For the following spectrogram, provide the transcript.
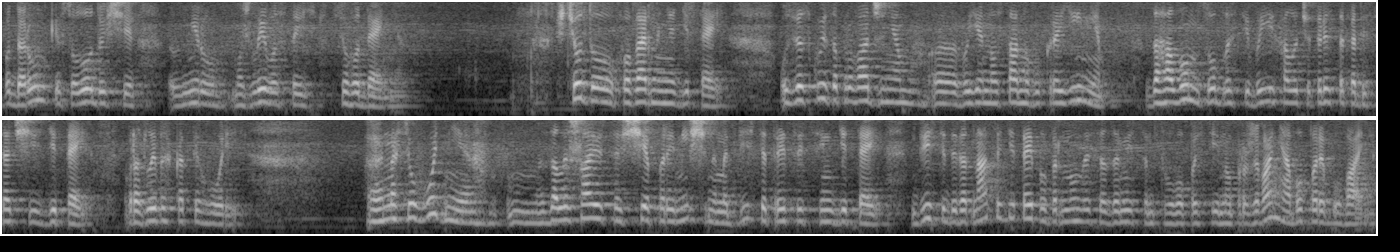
подарунки, солодощі в міру можливостей сьогодення. Щодо повернення дітей, у зв'язку із запровадженням е, воєнного стану в Україні загалом з області виїхало 456 дітей вразливих категорій. Е, На сьогодні залишаються ще переміщеними 237 дітей. 219 дітей повернулися за місцем свого постійного проживання або перебування.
